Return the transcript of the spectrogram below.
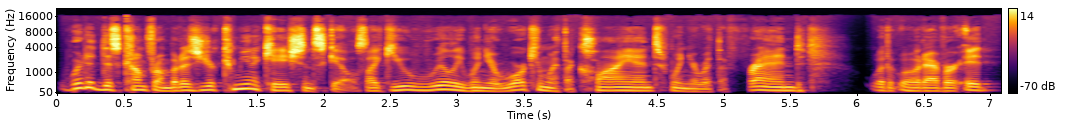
where did this come from? But as your communication skills, like you really, when you're working with a client, when you're with a friend, with whatever, it,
